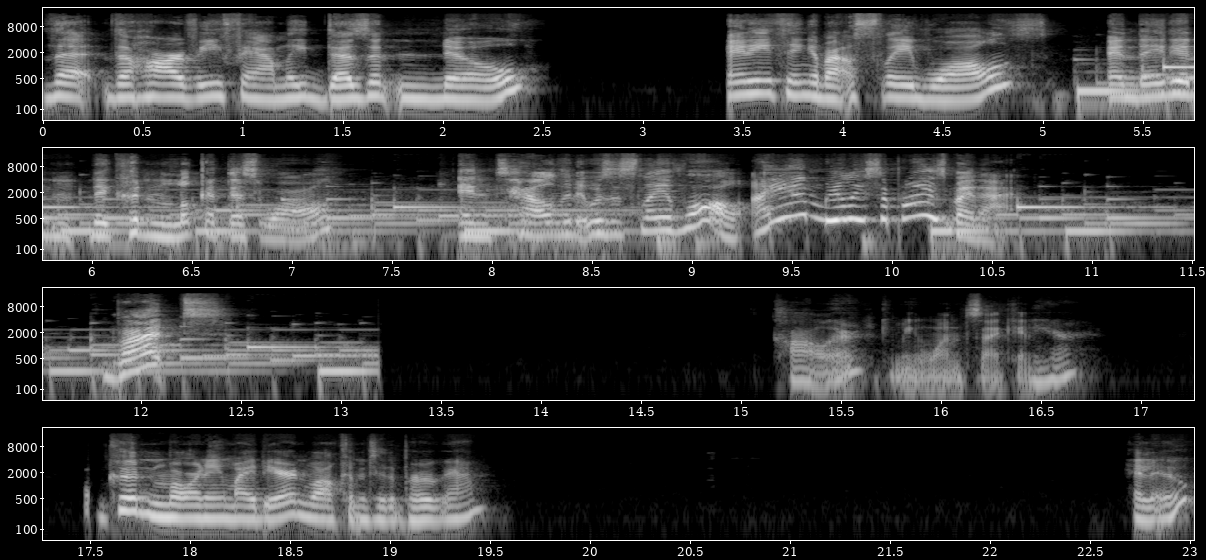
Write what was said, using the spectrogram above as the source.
that the Harvey family doesn't know anything about slave walls and they didn't they couldn't look at this wall and tell that it was a slave wall. I am really surprised by that. But caller, give me one second here. Good morning, my dear, and welcome to the program. Hello.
